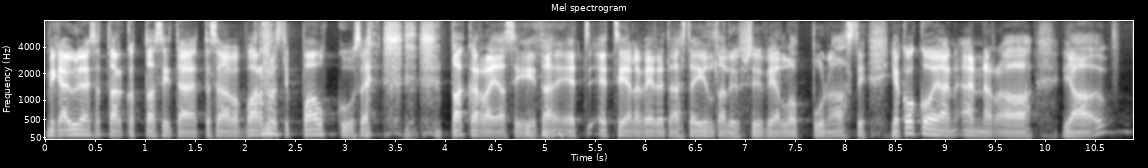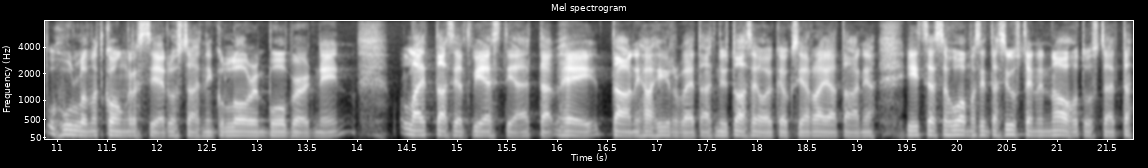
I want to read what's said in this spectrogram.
mikä yleensä tarkoittaa sitä, että se aivan varmasti paukkuu se takaraja siitä, että et siellä vedetään sitä iltalypsyä vielä loppuun asti. Ja koko ajan NRA ja hullummat kongressiedustajat, niin kuin Lauren Boebert, niin laittaa sieltä viestiä, että hei, tämä on ihan hirveetä, että nyt aseoikeuksia rajataan. Ja itse asiassa huomasin tässä just ennen nauhoitusta, että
